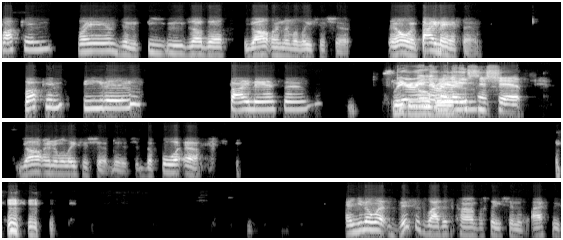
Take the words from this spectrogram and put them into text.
fucking friends and feeding each other, y'all in a relationship. And oh, and financing. Fucking feeding, financing. Sleeping You're in a relationship. Y'all in a relationship, bitch. The four F. And you know what? This is why this conversation is actually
